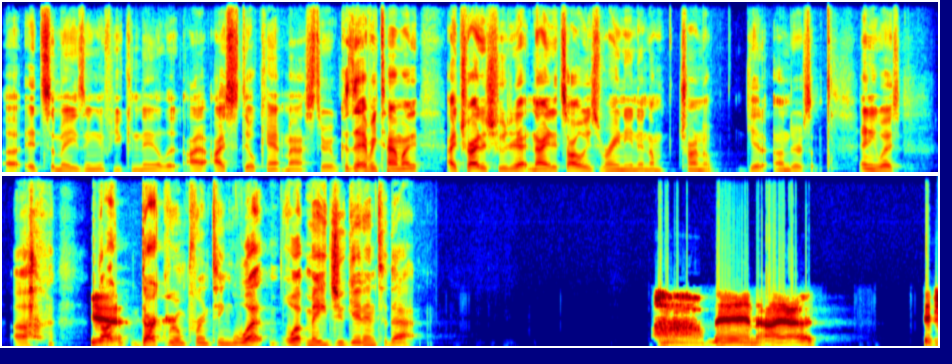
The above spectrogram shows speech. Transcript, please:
Uh, it's amazing if you can nail it. I, I still can't master it because every time I, I try to shoot it at night, it's always raining and I'm trying to get under. So, anyways, uh, Yeah. dark, dark room printing. What what made you get into that? Oh man, I, I it's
